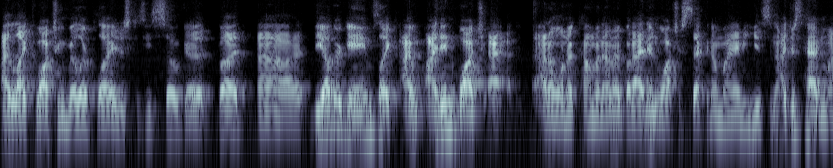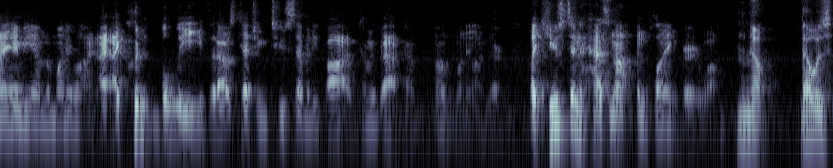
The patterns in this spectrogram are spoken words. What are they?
I liked watching Miller play just because he's so good. But uh, the other games, like I, I didn't watch. I, I don't want to comment on it, but I didn't watch a second on Miami Houston. I just had Miami on the money line. I, I couldn't believe that I was catching 275 coming back on, on the money line there. Like Houston has not been playing very well. No. That was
